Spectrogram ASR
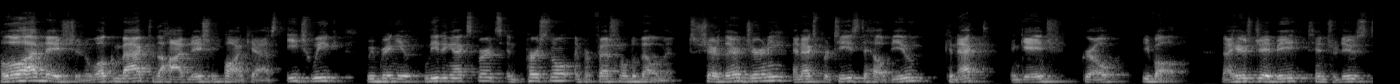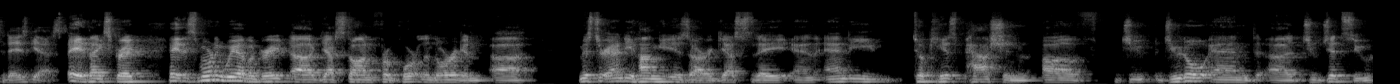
Hello, Hive Nation, and welcome back to the Hive Nation podcast. Each week, we bring you leading experts in personal and professional development to share their journey and expertise to help you connect, engage, grow, evolve. Now, here's JB to introduce today's guest. Hey, thanks, Greg. Hey, this morning we have a great uh, guest on from Portland, Oregon. Uh, Mr. Andy Hung is our guest today, and Andy took his passion of ju- judo and uh, jujitsu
